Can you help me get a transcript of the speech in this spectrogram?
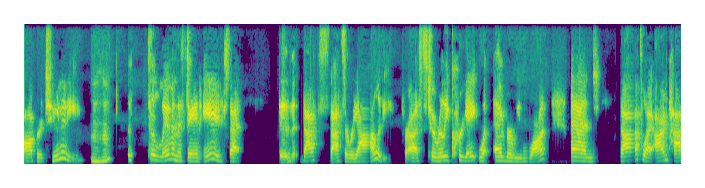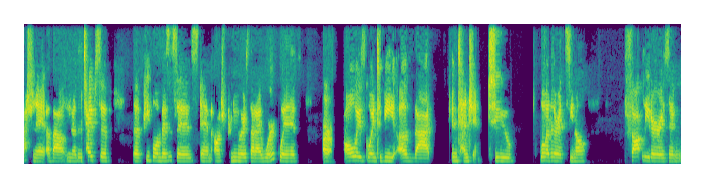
opportunity mm-hmm. to, to live in this day and age that that's that's a reality for us to really create whatever we want and that's why i'm passionate about you know the types of the people and businesses and entrepreneurs that I work with are always going to be of that intention to whether it's, you know, thought leaders and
